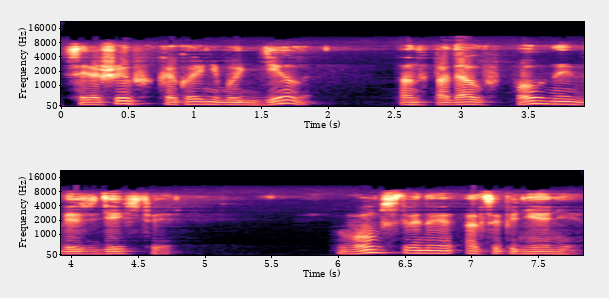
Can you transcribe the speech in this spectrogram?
совершив какое-нибудь дело, он впадал в полное бездействие, в умственное оцепенение,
